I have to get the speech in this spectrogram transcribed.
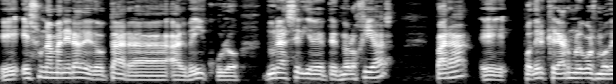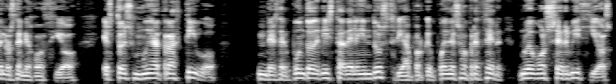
Eh, es una manera de dotar al vehículo de una serie de tecnologías para eh, poder crear nuevos modelos de negocio. Esto es muy atractivo desde el punto de vista de la industria, porque puedes ofrecer nuevos servicios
